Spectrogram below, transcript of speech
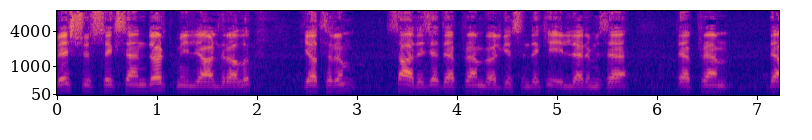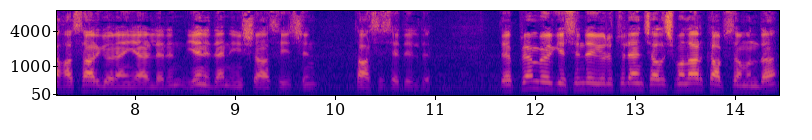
584 milyar liralık yatırım sadece deprem bölgesindeki illerimize depremde hasar gören yerlerin yeniden inşası için tahsis edildi. Deprem bölgesinde yürütülen çalışmalar kapsamında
